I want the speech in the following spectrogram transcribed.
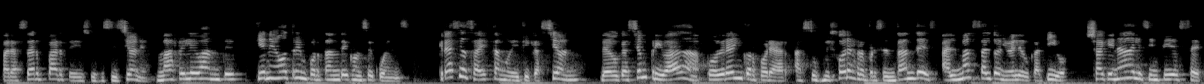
para ser parte de sus decisiones más relevantes, tiene otra importante consecuencia. Gracias a esta modificación, la educación privada podrá incorporar a sus mejores representantes al más alto nivel educativo, ya que nada les impide ser,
